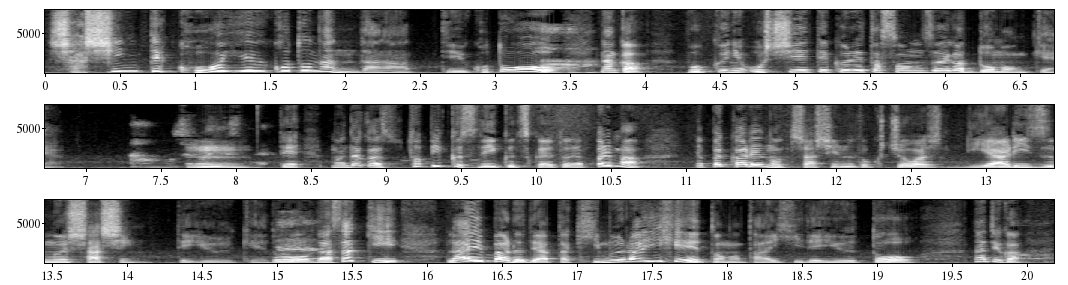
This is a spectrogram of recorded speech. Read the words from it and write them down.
写真ってこういうことなんだなっていうことをなんか僕に教えてくれた存在が土門健。あ面う白いですね、、ん。で、まあ、だからトピックスでいくつか言うとやっぱりまあやっぱり彼の写真の特徴はリアリズム写真っていうけど、ええださっきライバルであった木村伊兵衛との対比で言うとなんていうか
